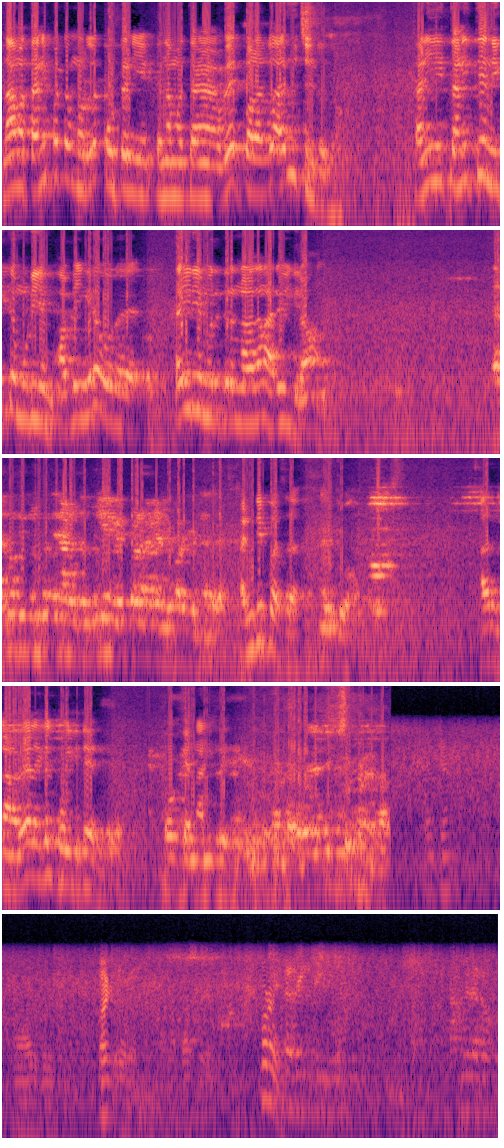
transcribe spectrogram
நாம தனிப்பட்ட முறையில் கூட்டணி நம்ம த- வேட்பாளர்கள் அறிவிச்சுட்டு இருக்கோம் தனி தனித்தே நிற்க முடியும் அப்படிங்கிற ஒரு தைரியம் இருக்கிறதுனால தான் அறிவிக்கிறோம். கண்டிப்பா சார் நிறுத்துவோம். அதுக்கான வேலைகள் போய்கிட்டே இருக்கு. ஓகே நன்றி. தமிழகம்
